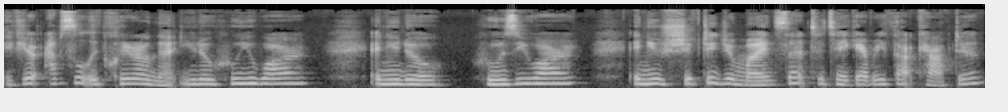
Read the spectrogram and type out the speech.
if you're absolutely clear on that, you know who you are and you know whose you are, and you've shifted your mindset to take every thought captive.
